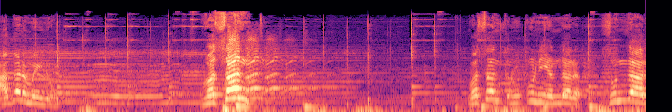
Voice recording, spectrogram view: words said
આગળ મહિનો વસંત. વસંત ઋતુની અંદર સુંદર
